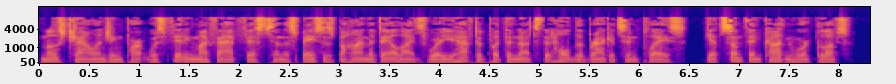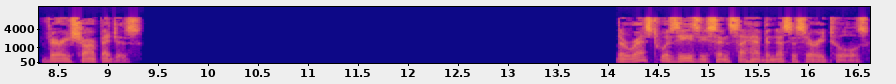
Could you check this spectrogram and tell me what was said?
Most challenging part was fitting my fat fists in the spaces behind the taillights where you have to put the nuts that hold the brackets in place, get some thin cotton work gloves, very sharp edges. The rest was easy since I had the necessary tools,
